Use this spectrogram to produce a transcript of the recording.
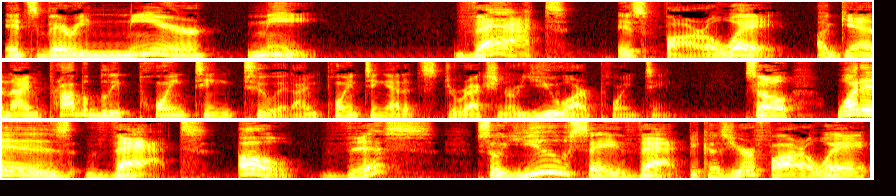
It's very near me. That is far away. Again, I'm probably pointing to it. I'm pointing at its direction, or you are pointing. So, what is that? Oh, this? So you say that because you're far away.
